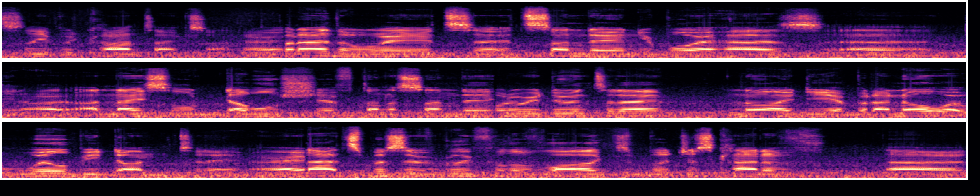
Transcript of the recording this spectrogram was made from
sleep with contacts on, alright? But either way, it's uh, it's Sunday and your boy has, uh, you know, a, a, nice little double shift on a Sunday. What are we doing today? No idea, but I know what will be done today, alright? Not specifically for the vlogs, but just kind of, uh,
